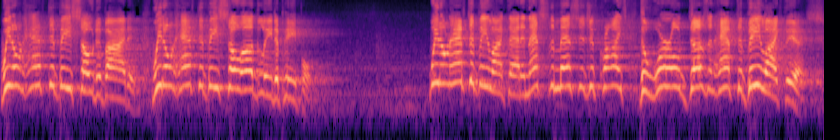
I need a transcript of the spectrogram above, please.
We don't have to be so divided. We don't have to be so ugly to people. We don't have to be like that. And that's the message of Christ. The world doesn't have to be like this.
